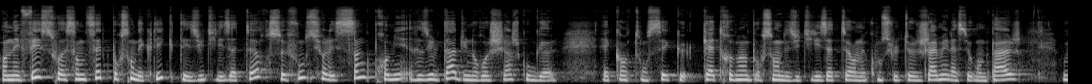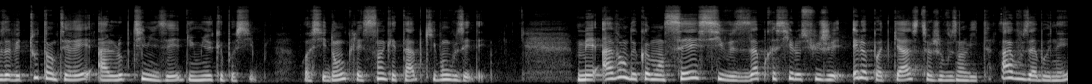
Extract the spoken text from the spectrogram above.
En effet, 67% des clics des utilisateurs se font sur les 5 premiers résultats d'une recherche Google. Et quand on sait que 80% des utilisateurs ne consultent jamais la seconde page, vous avez tout intérêt à l'optimiser du mieux que possible. Voici donc les 5 étapes qui vont vous aider. Mais avant de commencer, si vous appréciez le sujet et le podcast, je vous invite à vous abonner,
